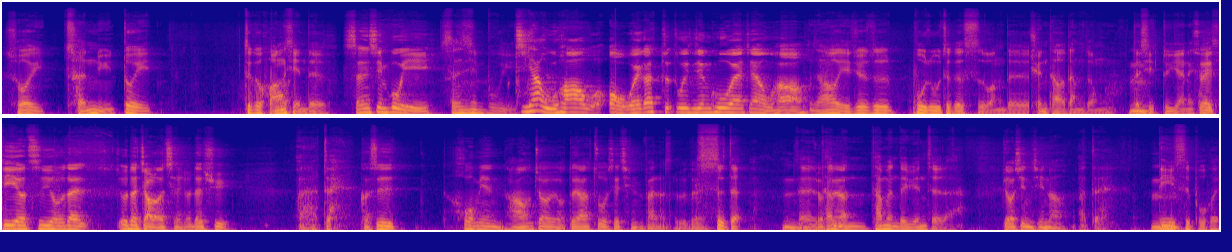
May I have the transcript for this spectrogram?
所以陈女对这个黄显的深信不疑，深信不疑。今天五号，我哦，我一个住一间哭哎，今天五号，然后也就是步入这个死亡的圈套当中，这是对呀，所以第二次又在又在缴了钱，又在去啊，对。可是后面好像就有对他做一些侵犯了，对不对？是的，嗯，他们他们的原则了，有性侵了啊，对。第一次不会，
